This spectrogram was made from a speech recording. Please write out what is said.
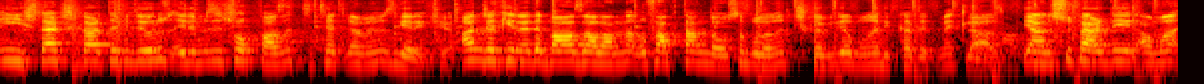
iyi işler çıkartabiliyoruz. Elimizi çok fazla titretmememiz gerekiyor. Ancak yine de bazı alanlar ufaktan da olsa bulanık çıkabiliyor. Buna dikkat etmek lazım. Yani süper değil ama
